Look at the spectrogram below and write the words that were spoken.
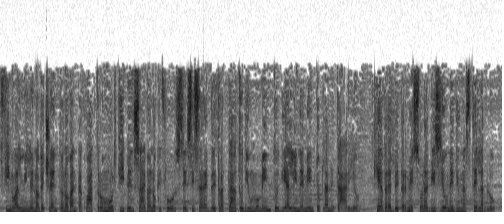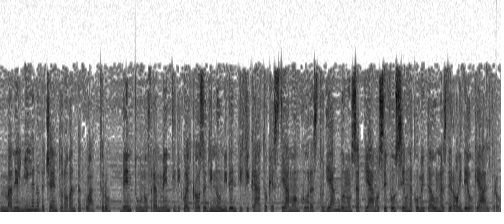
Fino al 1994 molti pensavano che forse si sarebbe trattato di un momento di allineamento planetario che avrebbe permesso la visione di una stella blu, ma nel 1994, 21 frammenti di qualcosa di non identificato che stiamo ancora studiando non sappiamo se fosse una cometa o un asteroide o che altro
